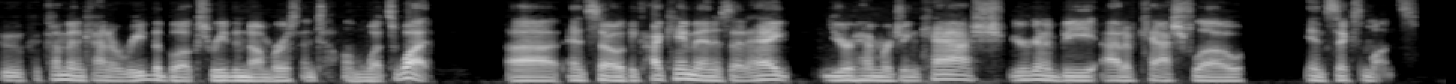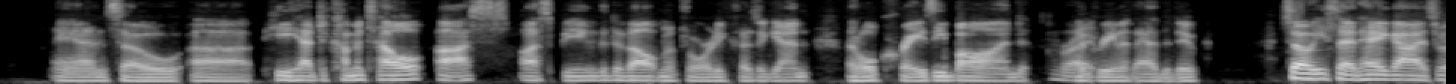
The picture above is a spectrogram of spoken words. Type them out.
who could come in and kind of read the books, read the numbers, and tell them what's what. Uh, and so the guy came in and said, "Hey, you're hemorrhaging cash. You're going to be out of cash flow in six months." And so uh, he had to come and tell us, us being the development authority, because again, that whole crazy bond Right. agreement they had to do. So he said, "Hey guys, we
